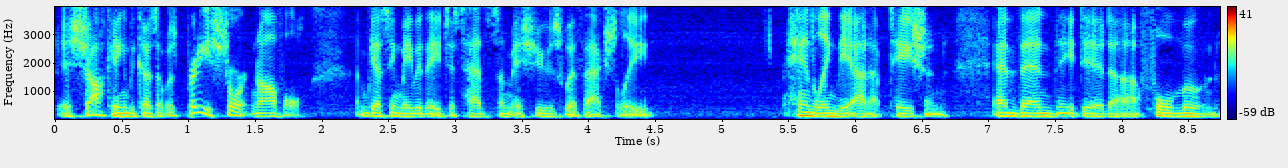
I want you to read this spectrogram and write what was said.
is shocking because it was pretty short novel. I'm guessing maybe they just had some issues with actually handling the adaptation. And then they did uh, Full Moon,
